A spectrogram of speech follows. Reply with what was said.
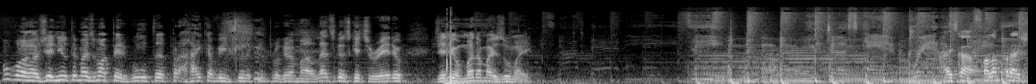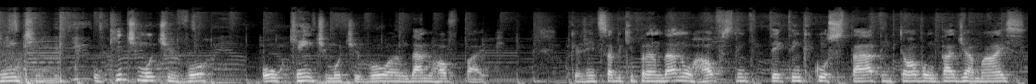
Vamos colocar. O Geninho tem mais uma pergunta para Raika Aventura aqui no programa Let's Go Skate Radio. Geninho, manda mais uma aí. Raika, fala pra gente o que te motivou ou quem te motivou a andar no half pipe. Porque a gente sabe que para andar no half você tem que, ter, tem que gostar, tem que ter uma vontade a mais.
